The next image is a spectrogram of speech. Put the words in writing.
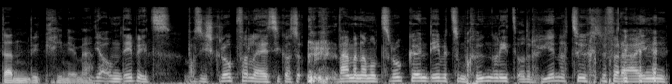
dann wirklich nicht mehr. Ja, und eben jetzt, was ist Grobverletzung? Also, wenn wir nochmal zurückgehen, eben zum Künglit oder Hühnerzüchterverein,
